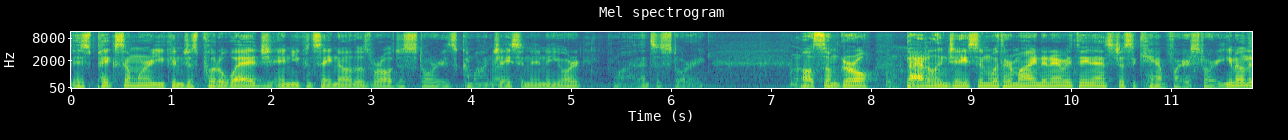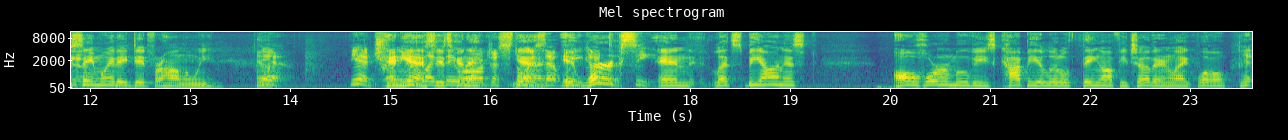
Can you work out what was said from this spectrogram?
is pick somewhere you can just put a wedge and you can say no, those were all just stories. Come on, Jason in New York. Come on, that's a story. Mm-hmm. Oh, some girl battling Jason with her mind and everything. That's just a campfire story. You know, the Yeah. same way they did for Halloween. Yeah. Yeah, treat and yes, like it's gonna. were all just yeah, it works. And let's be honest, all horror movies copy a little thing off each other, and like, well, Yeah,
